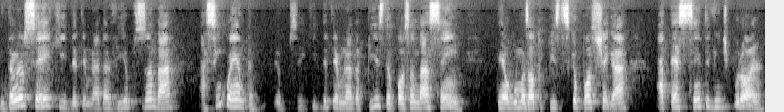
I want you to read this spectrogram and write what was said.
Então eu sei que determinada via eu preciso andar a 50. Eu sei que determinada pista eu posso andar a 100. Tem algumas autopistas que eu posso chegar até 120 por hora.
